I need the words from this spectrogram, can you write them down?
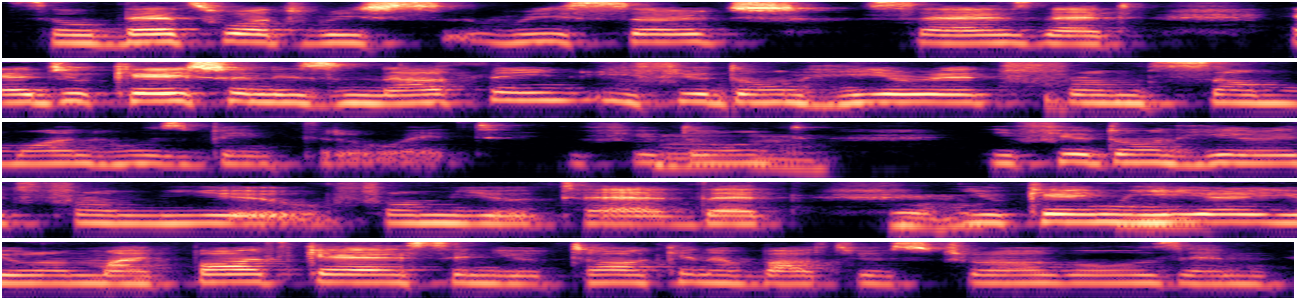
So that's what research says that education is nothing if you don't hear it from someone who's been through it. If you don't mm-hmm if you don't hear it from you, from you, Ted, that mm-hmm. you came mm-hmm. here, you're on my podcast, and you're talking about your struggles and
